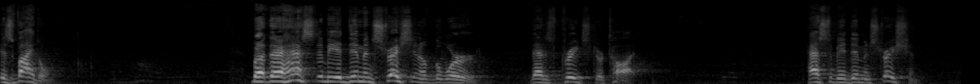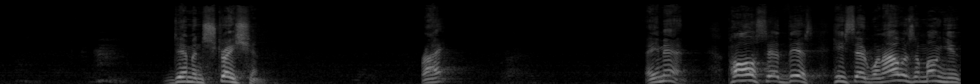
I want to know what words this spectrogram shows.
is vital. But there has to be a demonstration of the Word that is preached or taught. Has to be a demonstration. Demonstration. Right? Amen. Paul said this. He said, When I was among you,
